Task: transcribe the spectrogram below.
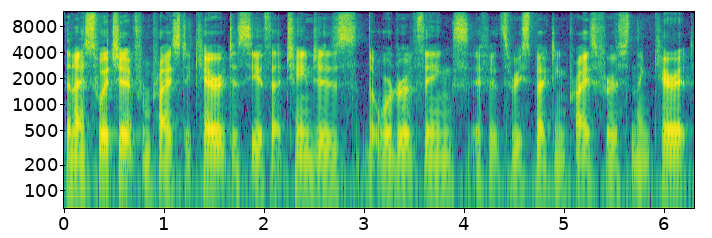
Then I switch it from price to carat to see if that changes the order of things, if it's respecting price first and then carat.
